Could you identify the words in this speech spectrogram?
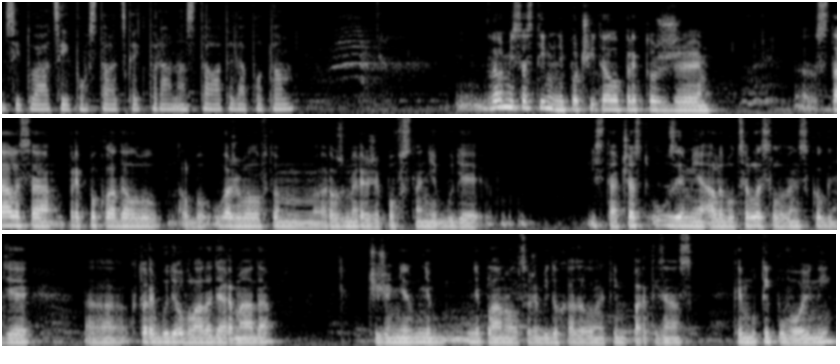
situácií povstaleckej, ktorá nastala teda potom? Veľmi sa s tým nepočítalo, pretože stále sa predpokladalo alebo uvažovalo v tom rozmere, že povstanie bude istá časť územia alebo celé Slovensko, kde, ktoré bude ovládať armáda. Čiže ne, ne, neplánoval sa, že by dochádzalo nejakým partizánskému typu vojny,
